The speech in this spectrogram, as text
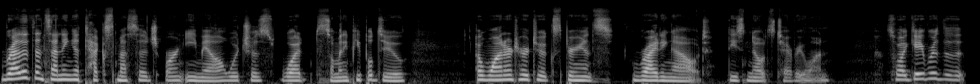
rather than sending a text message or an email, which is what so many people do, I wanted her to experience writing out these notes to everyone. So I gave her the,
